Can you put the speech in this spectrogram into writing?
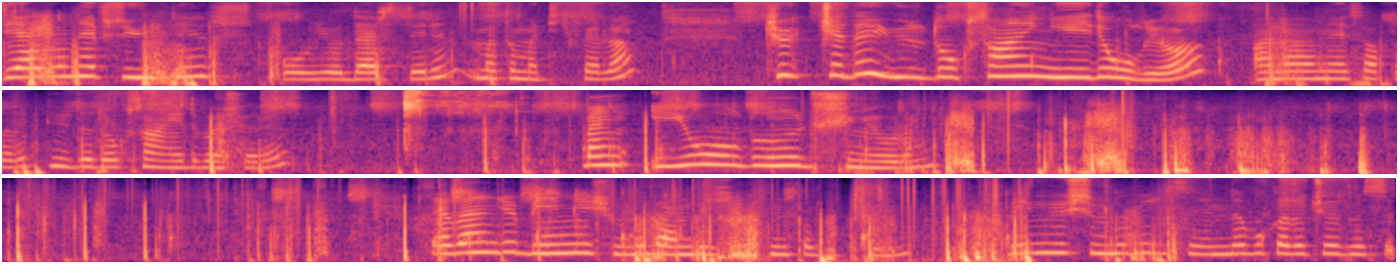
diğerlerinin hepsi %100 oluyor derslerin. Matematik falan. Türkçe'de 197 oluyor. Anneannemle hesapladık. %97 başarı. Ben iyi olduğunu düşünüyorum. Ve bence benim yaşımda ben 5. sınıfa geçiyorum. Benim yaşımda birisinin de bu kadar çözmesi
